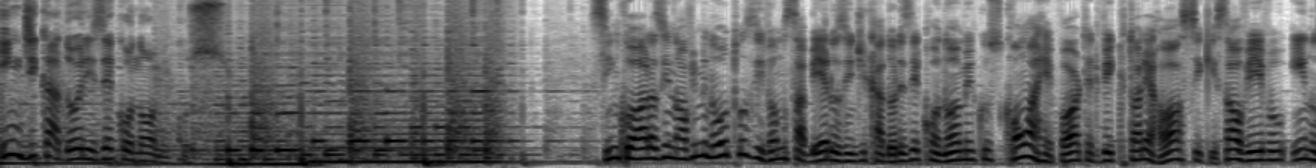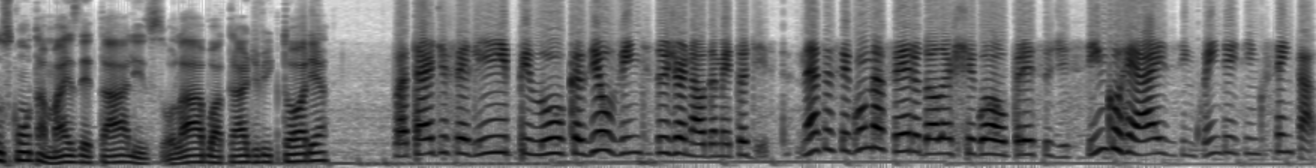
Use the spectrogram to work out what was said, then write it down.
Indicadores econômicos. 5 horas e 9 minutos e vamos saber os indicadores econômicos com a repórter Victoria Rossi, que está ao vivo e nos conta mais detalhes. Olá, boa tarde, Victoria. Boa tarde, Felipe, Lucas e ouvintes do Jornal da Metodista. Nessa segunda-feira, o dólar chegou ao preço de R$ 5,55.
